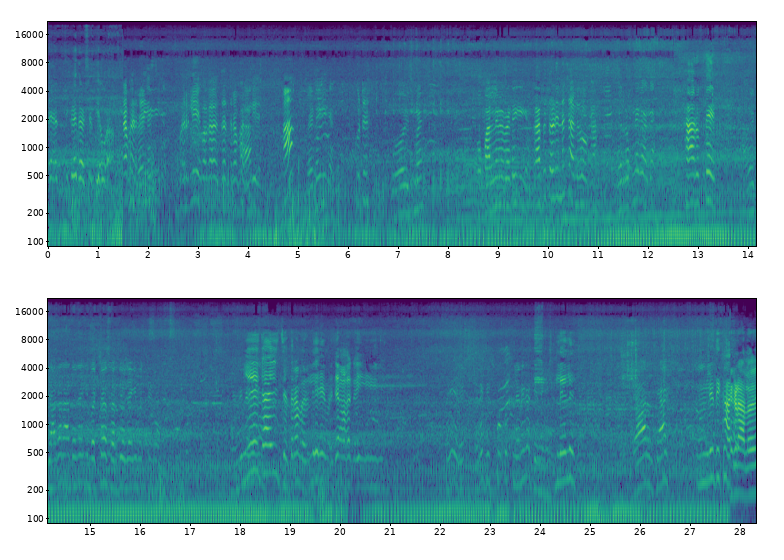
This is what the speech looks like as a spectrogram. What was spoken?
तिकडे दर्शन घेऊ जत्रा भरली. भरली आहे बघा जत्रा भरली आहे. हा? बैठेगी कुठे? वो इसमें. वो पालने में बैठेगी क्या? अभी थोड़ी ना चालू होगा. फिर रुकने का क्या? हाँ रुकते. अभी ज़्यादा रात हो जाएगी बच्चा सर्दी हो जाएगी बच्चे को। ये। गाइस जत्रा भरली है मजा आ गई. है किसको कुछ लेने का खेलने का ले ले. यार क्या? उंगली दिखा. इकडे आलोय.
